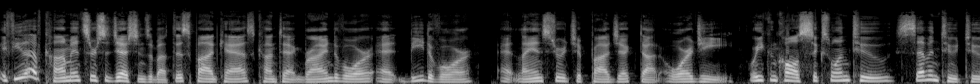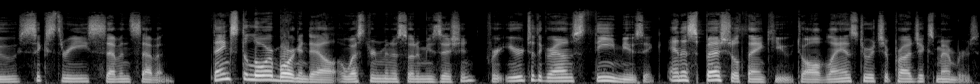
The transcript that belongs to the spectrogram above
If you have comments or suggestions about this podcast, contact Brian DeVore at bdevore at landstewardshipproject.org or you can call 612-722-6377. Thanks to Laura Borgendale, a Western Minnesota musician, for Ear to the Ground's theme music, and a special thank you to all of Land Stewardship Project's members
